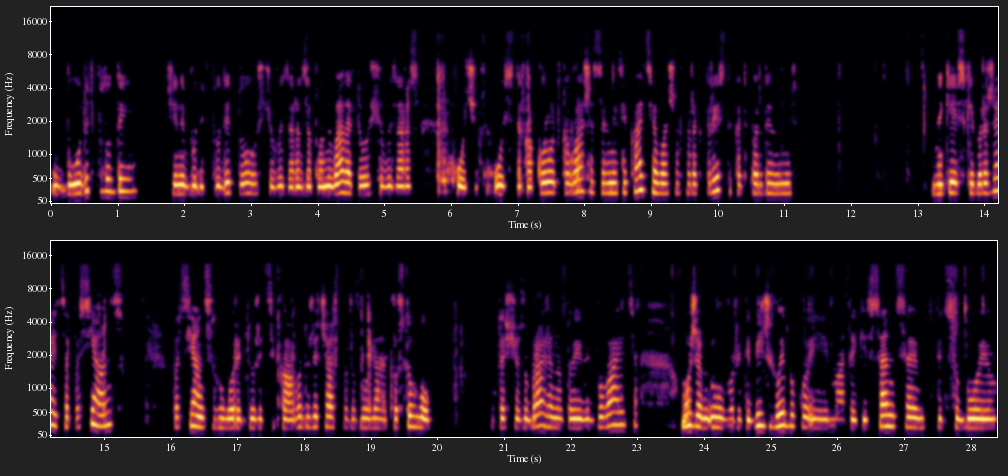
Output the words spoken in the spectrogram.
будуть плоди, чи не будуть плоди того, що ви зараз запланували, того, що ви зараз хочете. Ось така коротка ваша сигніфікація, ваша характеристика. Тепер дивимось. На київський виражає це пасіанс. Пасіанс говорить дуже цікаво, дуже часто розмовляє просто в лоб те, що зображено, то і відбувається. Може говорити більш глибоко і мати якісь сенси під собою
